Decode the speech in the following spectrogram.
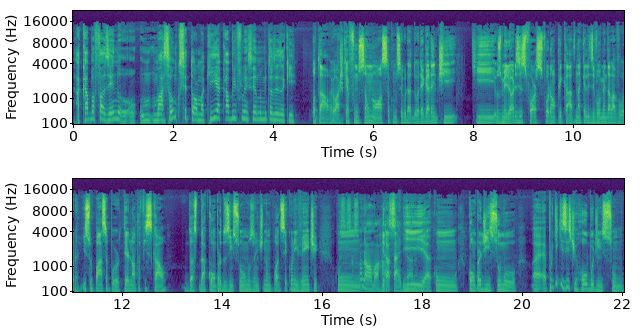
acaba fazendo um- uma ação que você toma aqui e acaba influenciando muitas vezes aqui. Total, eu acho que a função nossa como segurador é garantir que os melhores esforços foram aplicados naquele desenvolvimento da lavoura. Isso passa por ter nota fiscal da, da compra dos insumos, a gente não pode ser conivente com raça, assim, pirataria, com compra de insumo. É, por que, que existe roubo de insumo?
